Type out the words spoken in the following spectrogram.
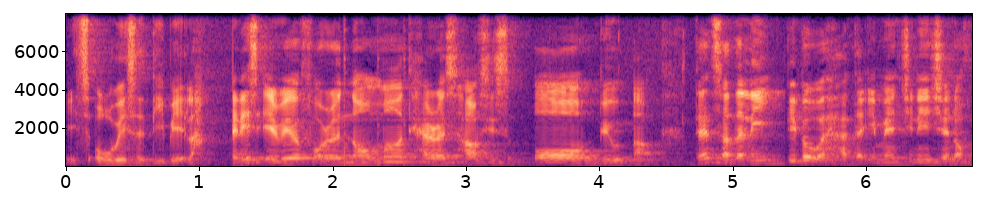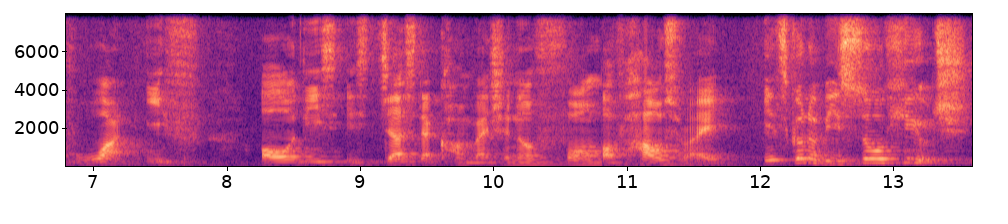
It's always a debate lah. And this area for a normal terrace house is all built up. Then suddenly people will have the imagination of what if all this is just that conventional form of house, right? It's gonna be so huge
